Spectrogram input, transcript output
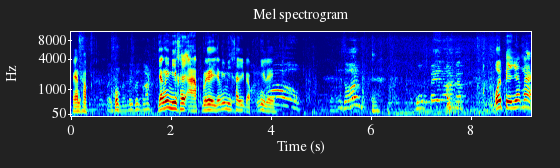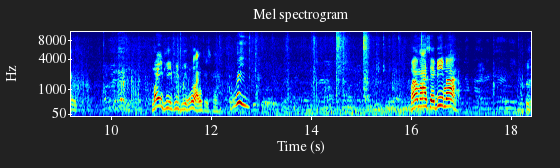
แม่นครับไปเพิ่งก่อนไปเพิ่งก่อนยังไม่มีใครอาบเลย ยังไม่มีใครแบบนี่เลยโอ้พี่สนผูกเปนอนแบบโอ้ยเปย์เยอะมากขอด้วยเลยไม่พี่พี่พี่ข้างหลังพี่เฮ้ยมามาเซบี้มาพี่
